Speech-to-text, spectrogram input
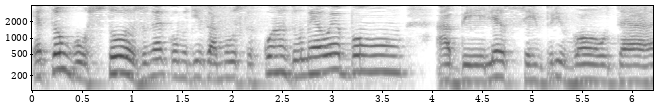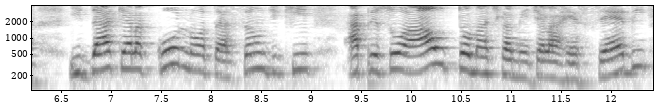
é tão gostoso, né? Como diz a música, quando o mel é bom, a abelha sempre volta. E dá aquela conotação de que a pessoa automaticamente ela recebe,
